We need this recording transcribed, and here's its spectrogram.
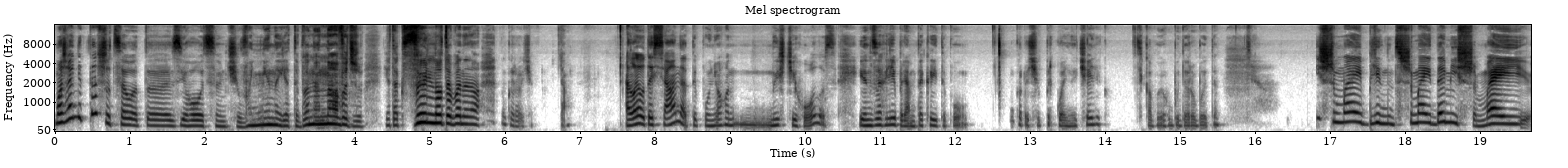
може, не те, що це от е, з його цим чуваніна, я тебе ненавиджу, я так сильно тебе ненавиджу. Ну, коротше, так. Але от Есяна, типу, у нього нижчий голос, і він взагалі прям такий, типу, ну, коротше, прикольний челік. Цікаво його буде робити. І Шимей, блін, Шимей, де мій Шимей?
